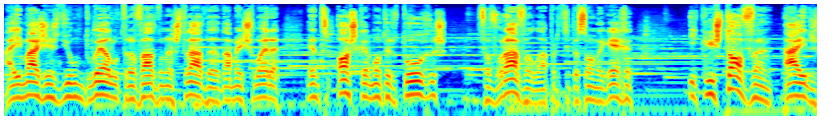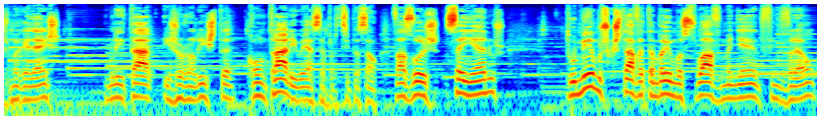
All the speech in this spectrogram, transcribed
Há imagens de um duelo travado na estrada da Ameixoeira entre Oscar Monteiro Torres, favorável à participação na guerra, e Cristóvão Aires Magalhães, militar e jornalista, contrário a essa participação. Faz hoje 100 anos. Tomemos que estava também uma suave manhã de fim de verão,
